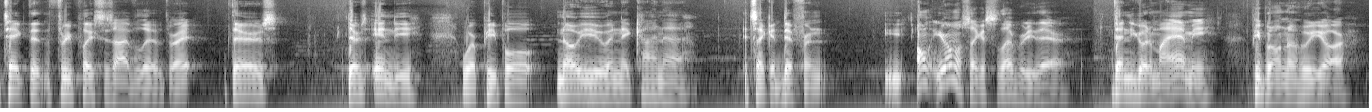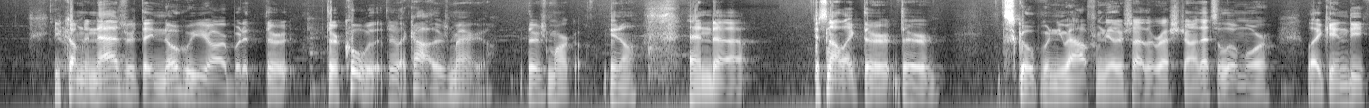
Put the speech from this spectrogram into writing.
take the, the three places I've lived, right? There's there's Indy, where people know you and they kind of, it's like a different. you- You're almost like a celebrity there. Then you go to Miami, people don't know who you are. You come to Nazareth, they know who you are, but it, they're they're cool with it. They're like, ah, there's Mario, there's Marco, you know, and uh, it's not like they're they're scoping you out from the other side of the restaurant. That's a little more like Indy,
